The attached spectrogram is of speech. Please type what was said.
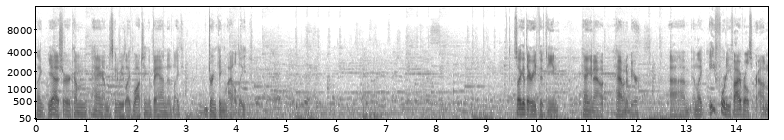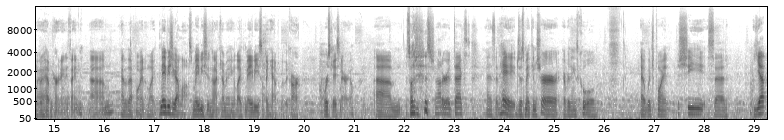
Like, yeah, sure, come hang. I'm just gonna be like watching a band and like drinking mildly. So I get there 8:15, hanging out, having a beer, um, and like 8:45 rolls around, and I haven't heard anything. Um, and at that point, I'm like, maybe she got lost, maybe she's not coming, like maybe something happened to the car. Worst case scenario. Um, so I just shot her a text and I said, hey, just making sure everything's cool. At which point she said, Yep,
